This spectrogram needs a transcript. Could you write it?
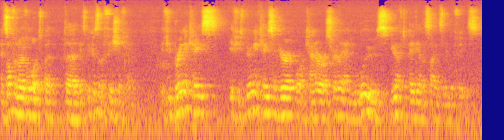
it's often overlooked, but the, it's because of the fee shifting. If you bring a case if you bring a case in Europe or Canada or Australia and you lose, you have to pay the other side's legal fees.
